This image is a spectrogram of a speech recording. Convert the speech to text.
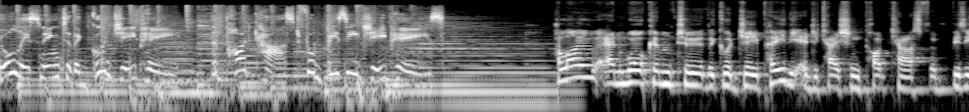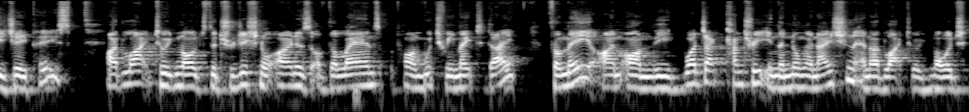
You're listening to The Good GP, the podcast for busy GPs. Hello and welcome to The Good GP, the education podcast for busy GPs. I'd like to acknowledge the traditional owners of the lands upon which we meet today. For me, I'm on the Whadjuk country in the Noongar Nation, and I'd like to acknowledge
